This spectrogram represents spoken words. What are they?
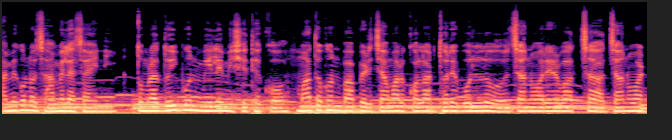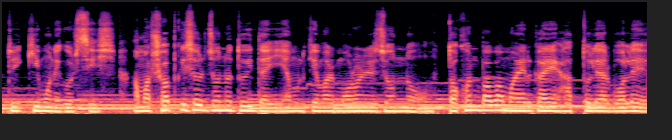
আমি কোনো ঝামেলা চাইনি। তোমরা দুই বোন মিলেমিশে থেকো। মা তখন বাপের জামার কলার ধরে বলল, জানোয়ারের বাচ্চা, জানোয়ার, তুই কি মনে করছিস? আমার সব কিছুর জন্য তুই দায়ী, এমনকি আমার মরণের জন্য। তখন বাবা মায়ের গায়ে হাত তুলে আর বলে,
